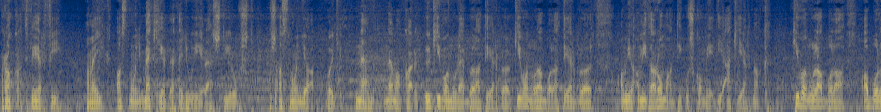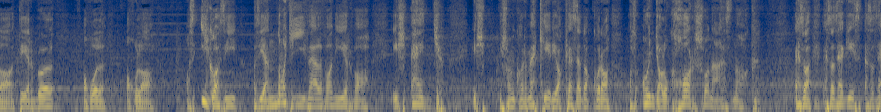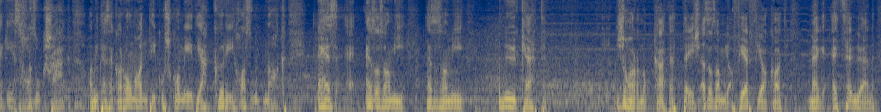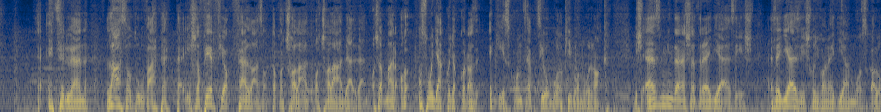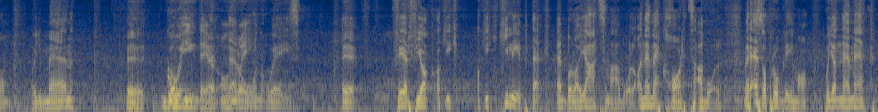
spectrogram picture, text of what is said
rakat férfi, amelyik azt mondja, meghirdet egy új életstílust, és azt mondja, hogy nem, nem akar, ő kivonul ebből a térből, kivonul abból a térből, ami, amit a romantikus komédiák írnak. Kivonul abból a, abból a térből, ahol, ahol a, az igazi, az ilyen nagy ível van írva, és egy, és, és amikor megkéri a kezed, akkor a, az angyalok harsonáznak ez, a, ez, az egész, ez az egész hazugság, amit ezek a romantikus komédiák köré hazudnak. Ez, ez, az, ami, ez az, ami a nőket zsarnokká tette, és ez az, ami a férfiakat meg egyszerűen egyszerűen lázadóvá tette, és a férfiak fellázadtak a család, a család ellen. Már azt mondják, hogy akkor az egész koncepcióból kivonulnak. És ez minden esetre egy jelzés. Ez egy jelzés, hogy van egy ilyen mozgalom, hogy men uh, going their, own, their way. own ways. Uh, férfiak, akik akik kiléptek ebből a játszmából, a nemek harcából. Mert ez a probléma, hogy a nemek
